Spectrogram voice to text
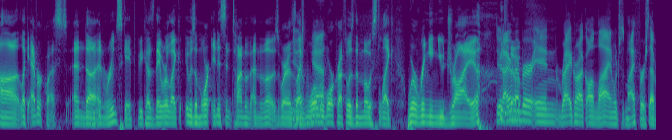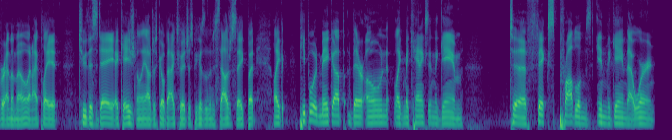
uh, like EverQuest and uh, and RuneScape because they were like it was a more innocent time of MMOs, whereas Yeah. like World Yeah. of Warcraft was the most like we're wringing you dry. Dude, you I know? remember in Ragnarok Online, which was my first ever MMO, and I play it to this day occasionally. I'll just go back to it just because of the nostalgia's sake. But like people would make up their own like mechanics in the game to fix problems in the game that weren't.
